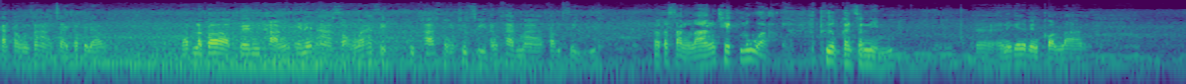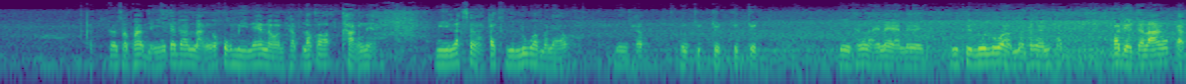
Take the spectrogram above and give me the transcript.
กัดทำความสะอาดใส่เข้าไปแล้วครับแล้วก็เป็นถัง NSR 250 ลูกค้าส่งชุดสีทั้งคันมาทำสี แล้วก็สั่งล้างเช็ครั่วเคลือบกันสนิมอันนี้ก็จะเป็นก่อนล้างถ้าสภาพอย่างนี้ก็ด้านหลังก็คงมีแน่นอนครับ แล้วก็ถังเนี่ยมีลักษณะก็คือรั่วมาแล้วนี่ครับเป็นจุดจุดจุดจุดๆนี่ทั้งหลายแหล่เลยนี่คือรั่วๆมาทั้งนั้นครับ ก็เดี๋ยวจะล้างกัด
